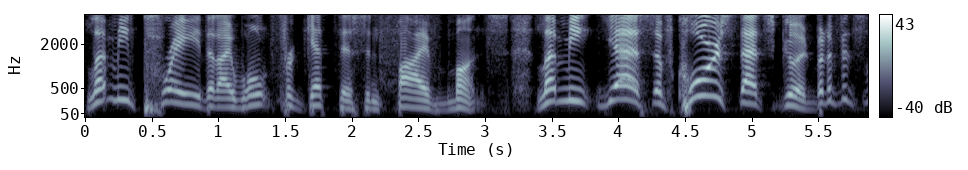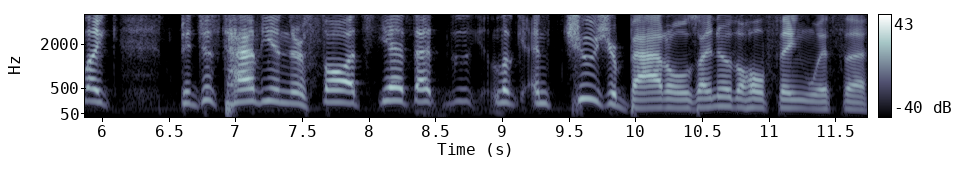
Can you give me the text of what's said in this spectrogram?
Let me pray that I won't forget this in 5 months. Let me Yes, of course that's good. But if it's like just have you in their thoughts, yeah, that look and choose your battles. I know the whole thing with uh,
